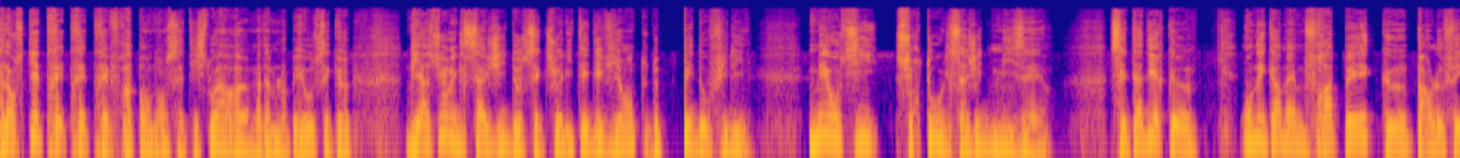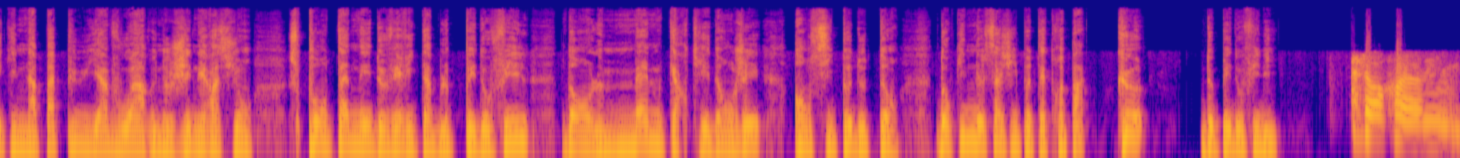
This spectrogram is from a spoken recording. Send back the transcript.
Alors, ce qui est très très très frappant dans cette histoire, Madame Lopéo, c'est que, bien sûr, il s'agit de sexualité déviante, de pédophilie, mais aussi, surtout, il s'agit de misère. C'est-à-dire que on est quand même frappé que par le fait qu'il n'a pas pu y avoir une génération spontanée de véritables pédophiles dans le même quartier d'Angers en si peu de temps. Donc il ne s'agit peut-être pas que de pédophilie. Alors, euh,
